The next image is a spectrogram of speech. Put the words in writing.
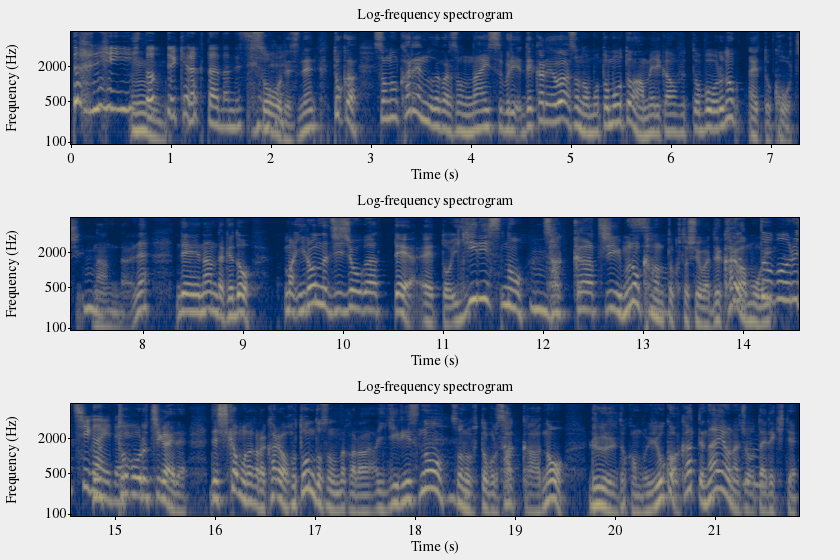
当にいい人っていうキャラクターなんですよね、そうですね。とか、その彼のだからそのナイスぶり。で、彼はそのもともとはアメリカンフットボールの、えっと、コーチなんだよね。で、なんだけど、まあ、いろんな事情があって、えっと、イギリスのサッカーチームの監督として呼ばれて、彼はもう、フットボール違いで。フットボール違いで。で、しかもだから彼はほとんどその、だからイギリスのそのフットボール、サッカーのルールとかもよく分かってないような状態で来て、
